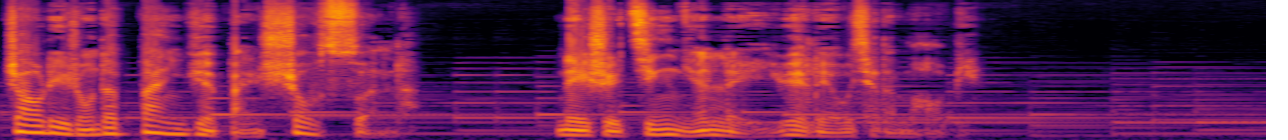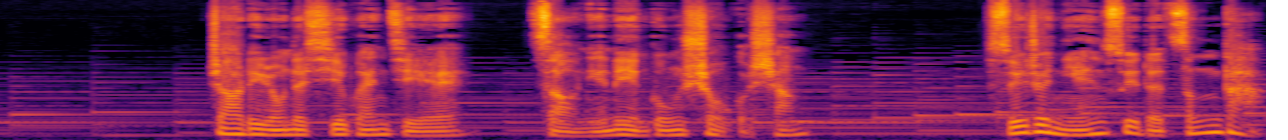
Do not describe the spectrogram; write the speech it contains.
赵丽蓉的半月板受损了，那是经年累月留下的毛病。赵丽蓉的膝关节早年练功受过伤，随着年岁的增大，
